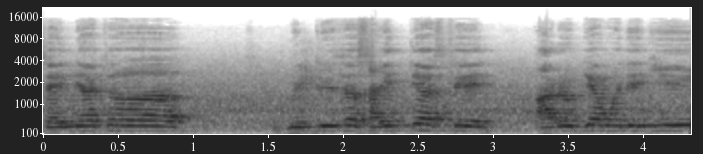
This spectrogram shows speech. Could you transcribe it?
सैन्याचं मिलिटरीचं साहित्य असते आरोग्यामध्ये जी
